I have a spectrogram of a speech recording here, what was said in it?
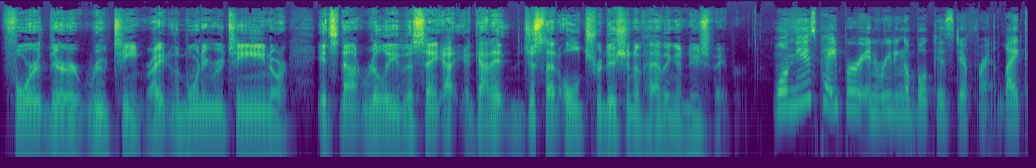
for their routine, right? The morning routine, or it's not really the same. I I got it. Just that old tradition of having a newspaper. Well, newspaper and reading a book is different. Like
